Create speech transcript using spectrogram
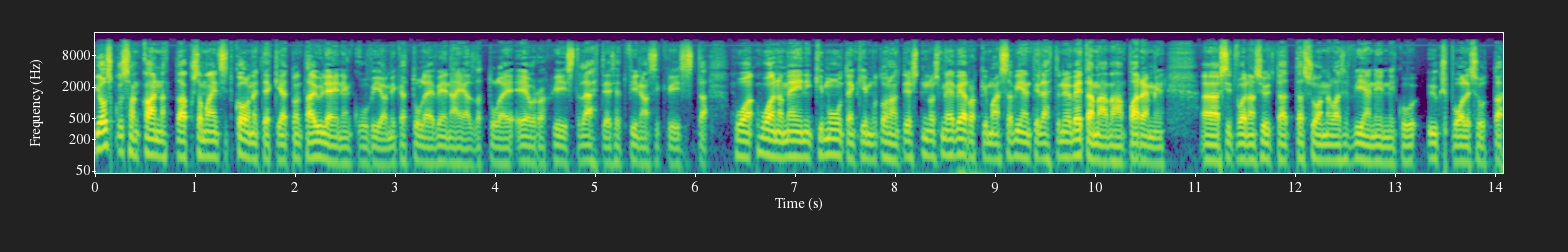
joskushan kannattaa, kun sä mainitsit kolme tekijää, että on tämä yleinen kuvio, mikä tulee Venäjältä, tulee eurokriisistä, lähtee sieltä finanssikriisistä, huono meininki muutenkin, mutta onhan tietysti noissa meidän verrokkimaissa vienti lähtenyt jo vetämään vähän paremmin sitten voidaan syyttää tätä suomalaisen viennin niin kuin yksipuolisuutta.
